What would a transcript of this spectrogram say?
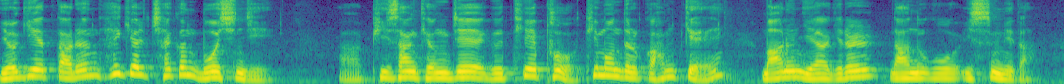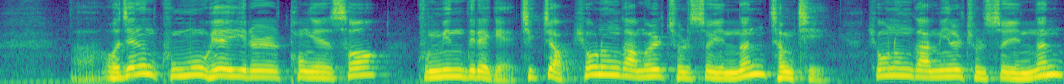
여기에 따른 해결책은 무엇인지 아, 비상경제 그 TF 팀원들과 함께 많은 이야기를 나누고 있습니다. 아, 어제는 국무회의를 통해서 국민들에게 직접 효능감을 줄 수 있는 정치, 효능감을 줄 수 있는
